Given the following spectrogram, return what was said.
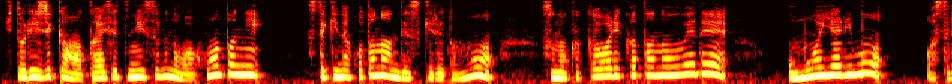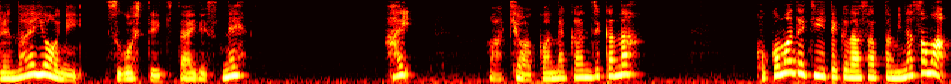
一人時間を大切にするのは本当に素敵なことなんですけれども、その関わり方の上で、思いやりも忘れないように過ごしていきたいですね。はい。まあ今日はこんな感じかな。ここまで聞いてくださった皆様、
